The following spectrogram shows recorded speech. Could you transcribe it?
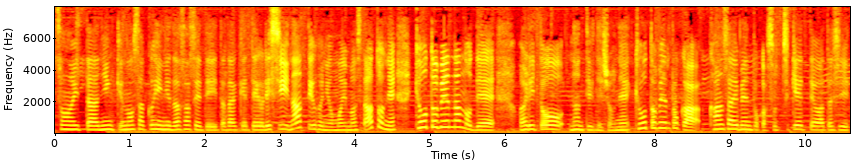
そういった人気の作品に出させていただけて嬉しいなっていうふうに思いました。あとね京都弁なので割と何て言うんでしょうね。京都弁とか関西弁とかそっち系って私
